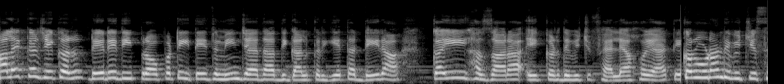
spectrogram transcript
ਹਾਲਾਂਕਿ ਜੇਕਰ ਡੇਰੇ ਦੀ ਪ੍ਰਾਪਰਟੀ ਤੇ ਜ਼ਮੀਨ ਜਾਇਦਾਦ ਦੀ ਗੱਲ ਕਰੀਏ ਤਾਂ ਡੇਰਾ ਕਈ ਹਜ਼ਾਰਾਂ ਏਕੜ ਦੇ ਵਿੱਚ ਫੈਲਿਆ ਹੋਇਆ ਤੇ ਕਰੋੜਾਂ ਦੇ ਵਿੱਚ ਇਸ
